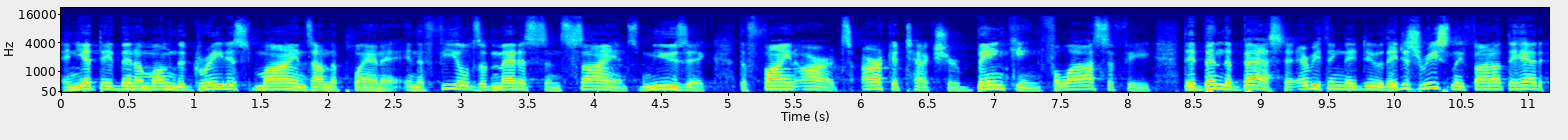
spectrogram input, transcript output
And yet they've been among the greatest minds on the planet in the fields of medicine, science, music, the fine arts, architecture, banking, philosophy. They've been the best at everything they do. They just recently found out they had,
